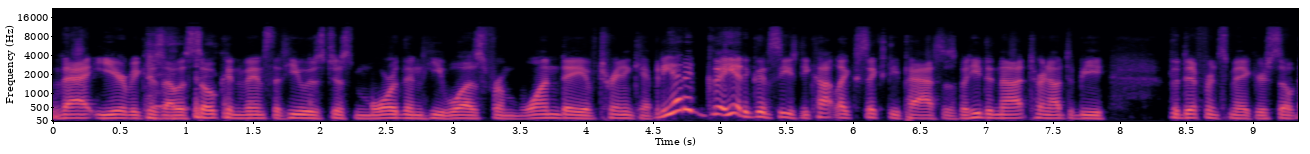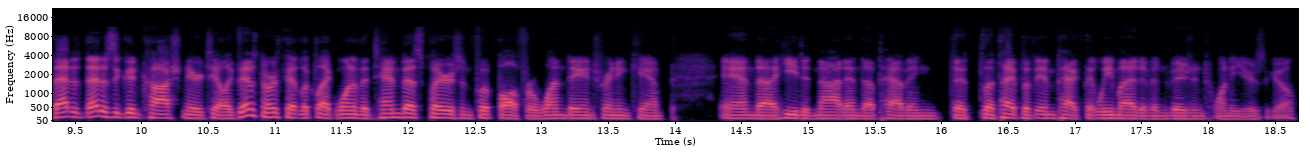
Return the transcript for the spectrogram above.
that year because I was so convinced that he was just more than he was from one day of training camp. And he had a good, he had a good season. He caught like 60 passes, but he did not turn out to be the difference maker. So that is that is a good cautionary tale. Like Dennis Northcutt looked like one of the 10 best players in football for one day in training camp. And uh, he did not end up having the, the type of impact that we might have envisioned 20 years ago.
